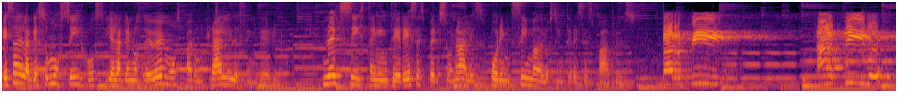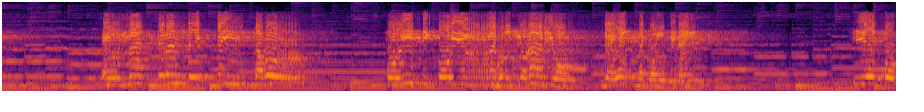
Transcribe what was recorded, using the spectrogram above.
esa de la que somos hijos y a la que nos debemos para honrarla y defenderla. No existen intereses personales por encima de los intereses patrios. Martín ha el más grande pensador político y revolucionario de este continente. Y eso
